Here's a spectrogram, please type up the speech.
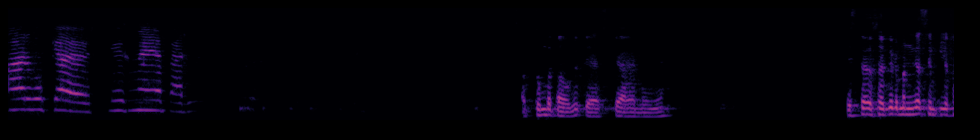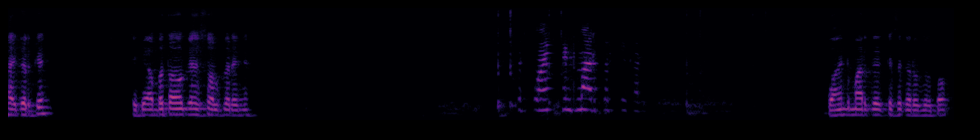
आर वो क्या है? सीरीज़ में या पैरेलल अब तुम बताओगे कैसे क्या है नहीं है। इस तरह सर्किट बन गया सिंप्लीफाई करके। ठीक है अब बताओ कैसे सॉल्व करेंगे? पॉइंट मार्क करके करेंगे। पॉइंट मार्क कैसे करोगे बताओ?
